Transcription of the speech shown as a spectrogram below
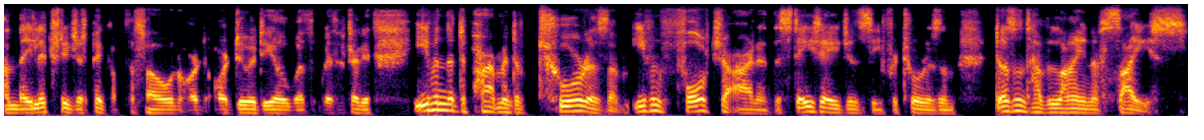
and they literally just pick up the phone or, or do a deal with with even the Department of Tourism, even Fáilte Ireland, the state agency for tourism, doesn't have line of sight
